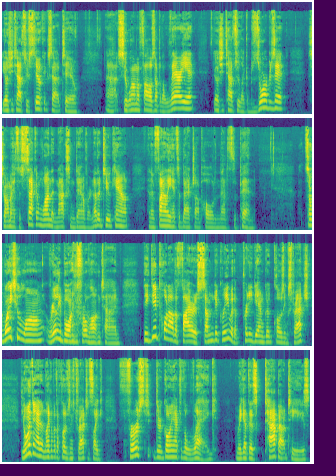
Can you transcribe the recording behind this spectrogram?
Yoshitatsu still kicks out too. Uh, Suwama follows up with a lariat. Yoshitatsu like absorbs it. Suwama hits a second one that knocks him down for another two count, and then finally hits a backdrop hold, and that's the pin. So way too long, really boring for a long time. They did pull out of the fire to some degree with a pretty damn good closing stretch. The only thing I didn't like about the closing stretch it's like first they're going after the leg, and we get this tap out tease,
